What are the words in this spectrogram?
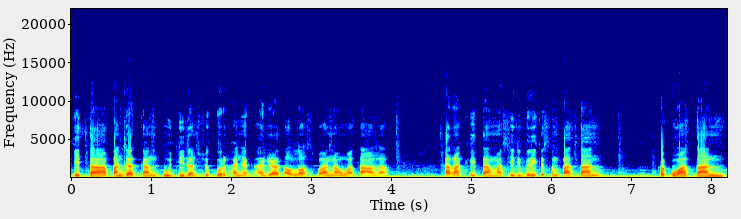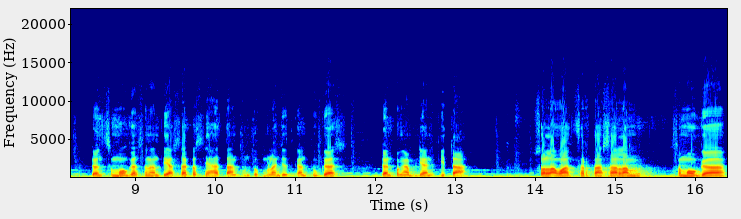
kita panjatkan puji dan syukur hanya kehadirat Allah Subhanahu wa taala. Karena kita masih diberi kesempatan, kekuatan, dan semoga senantiasa kesehatan untuk melanjutkan tugas dan pengabdian kita. Salawat serta salam semoga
